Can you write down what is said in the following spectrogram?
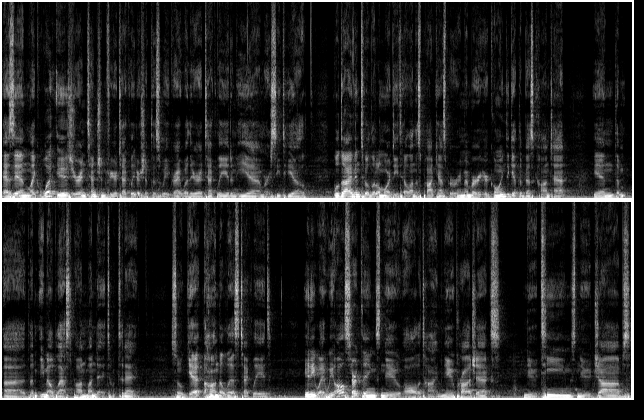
As in, like, what is your intention for your tech leadership this week, right? Whether you're a tech lead, an EM, or a CTO, We'll dive into a little more detail on this podcast, but remember, you're going to get the best content in the, uh, the email blast on Monday t- today. So get on the list, tech leads. Anyway, we all start things new all the time new projects, new teams, new jobs.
